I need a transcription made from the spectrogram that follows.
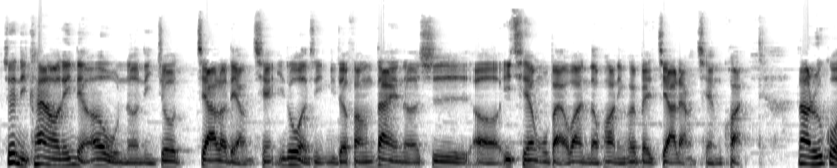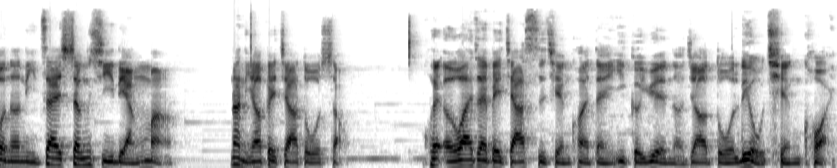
所以你看到零点二五呢，你就加了两千，如果你你的房贷呢是呃一千五百万的话，你会被加两千块，那如果呢你再升息两码。那你要被加多少？会额外再被加四千块，等于一个月呢就要多六千块，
